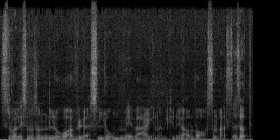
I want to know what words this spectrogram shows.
Så det var liksom en sånn lovløs lomme i Bergen, og de kunne gjøre hva som helst. Jeg satt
